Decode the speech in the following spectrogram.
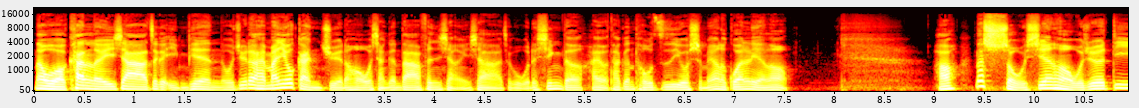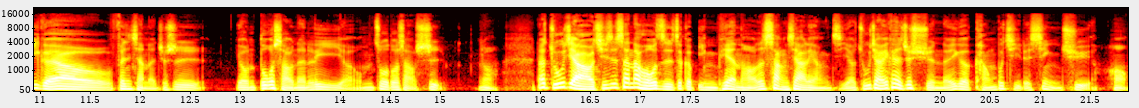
那我看了一下这个影片，我觉得还蛮有感觉的哈。我想跟大家分享一下这个我的心得，还有它跟投资有什么样的关联哦。好，那首先哈，我觉得第一个要分享的就是有多少能力啊，我们做多少事哦。那主角其实三道猴子这个影片哈是上下两集啊，主角一开始就选了一个扛不起的兴趣哈。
